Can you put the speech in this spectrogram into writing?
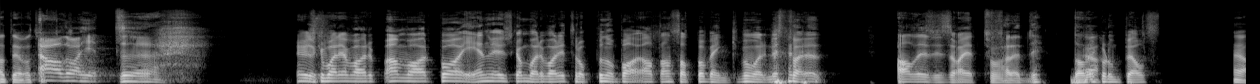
at det var tøft. Ja, det var helt eh, Jeg husker bare jeg var, han var på én, jeg husker han bare var i troppen, og på, at han satt på benken på morgenen. Bare, ja, det syns jeg var helt forferdelig. Da hadde jeg Ja. klump i halsen. Ja,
